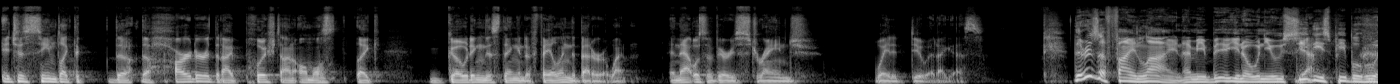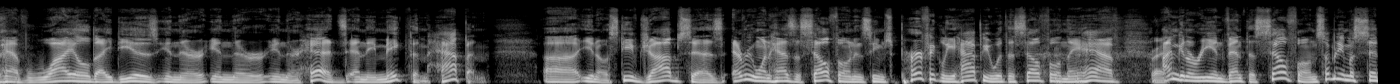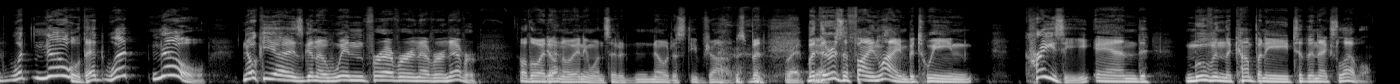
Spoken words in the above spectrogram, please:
it just seemed like the the the harder that I pushed on almost like goading this thing into failing, the better it went. And that was a very strange way to do it, I guess. There is a fine line. I mean, you know, when you see Yeah. these people who have wild ideas in their in their in their heads and they make them happen. Uh, you know, Steve Jobs says everyone has a cell phone and seems perfectly happy with the cell phone they have. Right. I'm going to reinvent the cell phone. Somebody must have said, "What? No, that what? No, Nokia is going to win forever and ever and ever." Although I don't know anyone said no to Steve Jobs, but Right, but yeah. there is a fine line between crazy and moving the company to the next level.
